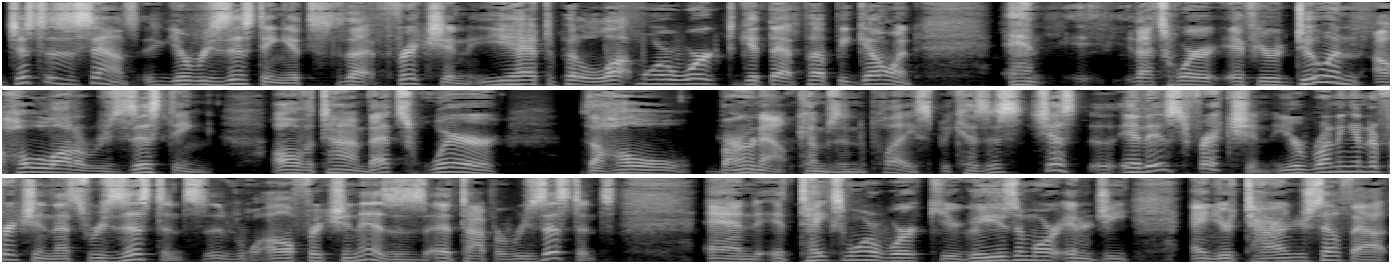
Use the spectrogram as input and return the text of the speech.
just as it sounds, you're resisting. It's that friction. You have to put a lot more work to get that puppy going. And that's where if you're doing a whole lot of resisting all the time, that's where the whole burnout comes into place because it's just, it is friction. You're running into friction. That's resistance. All friction is, is a type of resistance and it takes more work. You're using more energy and you're tiring yourself out.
